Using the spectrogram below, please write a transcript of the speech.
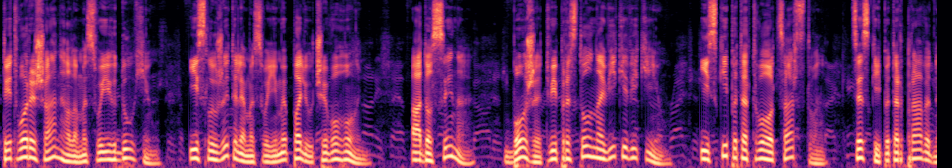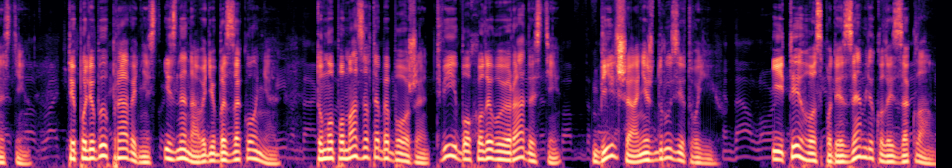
ти твориш ангелами своїх духів і служителями своїми палючий вогонь. А до сина, Боже, твій престол на віки віків, і скіпетр Твого царства це скіпетр праведності. Ти полюбив праведність і зненавидів беззаконня. Тому помазав тебе, Боже, твій Бог оливою радості більше, аніж друзів твоїх. І ти, Господи, землю колись заклав,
